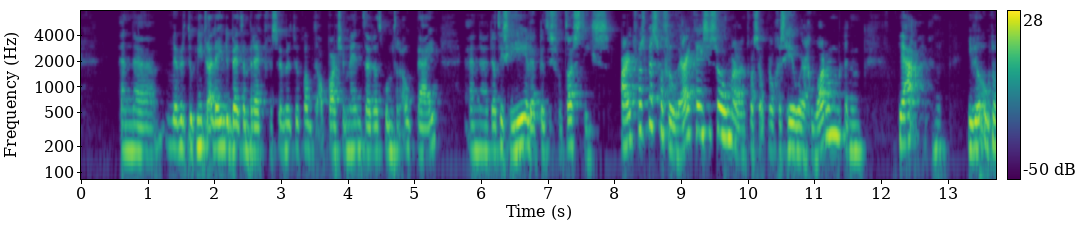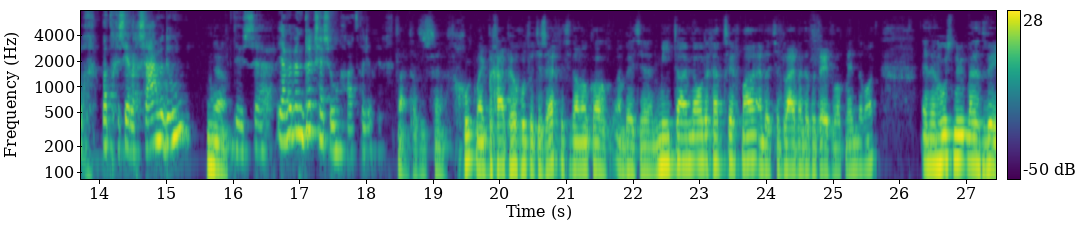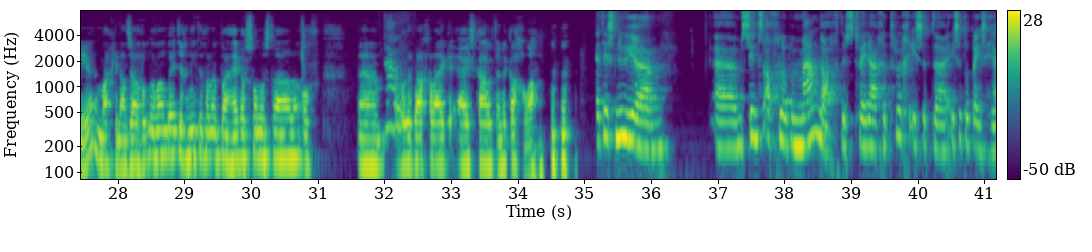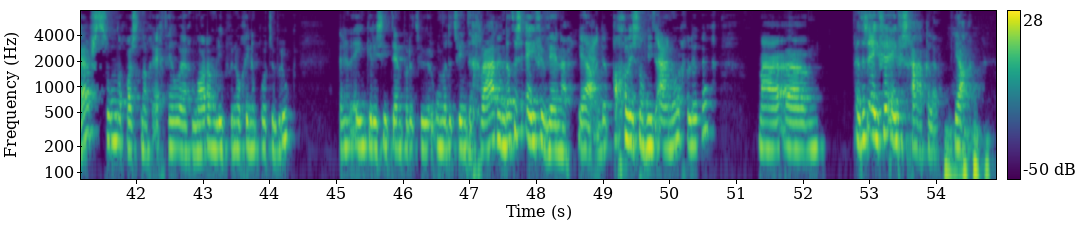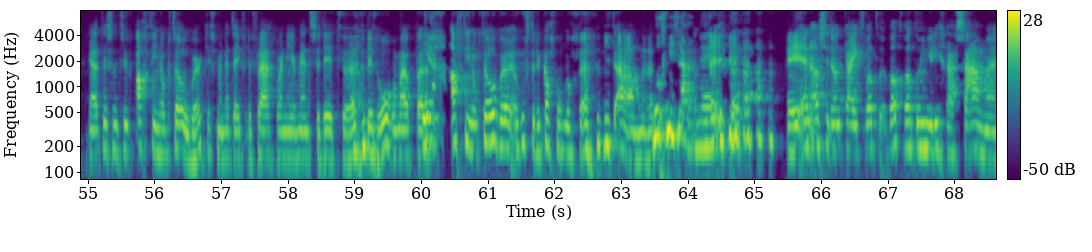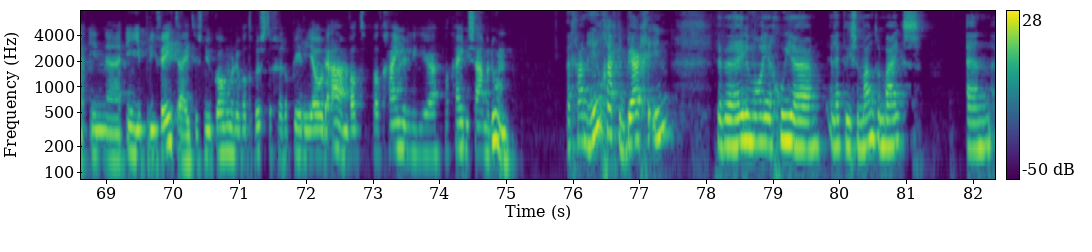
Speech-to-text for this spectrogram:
En uh, we hebben natuurlijk niet alleen de bed en breakfast. We hebben natuurlijk ook de appartementen. Dat komt er ook bij. En dat is heerlijk. Dat is fantastisch. Maar het was best wel veel werk deze zomer. Het was ook nog eens heel erg warm. En ja, en je wil ook nog wat gezellig samen doen. Ja. Dus uh, ja, we hebben een druk seizoen gehad, gelukkig. Nou, dat is uh, goed. Maar ik begrijp heel goed wat je zegt. Dat je dan ook wel een beetje me-time nodig hebt, zeg maar. En dat je blij bent dat het even wat minder wordt. En dan, hoe is het nu met het weer? Mag je dan zelf ook nog wel een beetje genieten van een paar herfstzonnestralen? Of uh, nou, wordt het dan gelijk ijskoud en de kachel aan? het is nu... Um, sinds afgelopen maandag, dus twee dagen terug, is het, uh, is het opeens herfst. Zondag was het nog echt heel erg warm, liepen we nog in een korte broek. En in één keer is die temperatuur onder de 20 graden. En dat is even wennen. Ja, de kachel is nog niet aan hoor, gelukkig. Maar um, het is even, even schakelen. Ja. Ja, het is natuurlijk 18 oktober. Het is maar net even de vraag wanneer mensen dit, uh, dit horen. Maar op uh, ja. 18 oktober hoefde de kachel nog uh, niet aan. Nog niet aan, nee. nee. hey, en als je dan kijkt, wat, wat, wat doen jullie graag samen in, in je privé-tijd? Dus nu komen er wat rustigere perioden aan. Wat, wat, gaan jullie, wat gaan jullie samen doen? We gaan heel graag de bergen in. We hebben hele mooie, goede elektrische mountainbikes. En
